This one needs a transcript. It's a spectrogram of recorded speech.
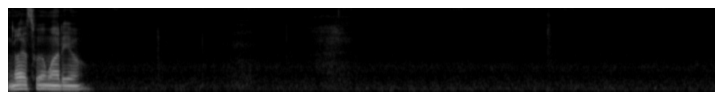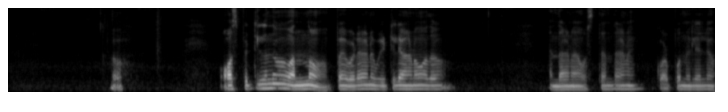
നിങ്ങളെ അസുഖം മാറിയോ? ഓ. ഹോസ്പിറ്റലിൽ നിന്ന് വന്നോ? ഇപ്പം എവിടെയാണ്? വീട്ടിലാണോ അതോ? എന്താണ് അവസ്ഥ എന്താണ്? കുഴപ്പമൊന്നുമില്ലല്ലോ.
